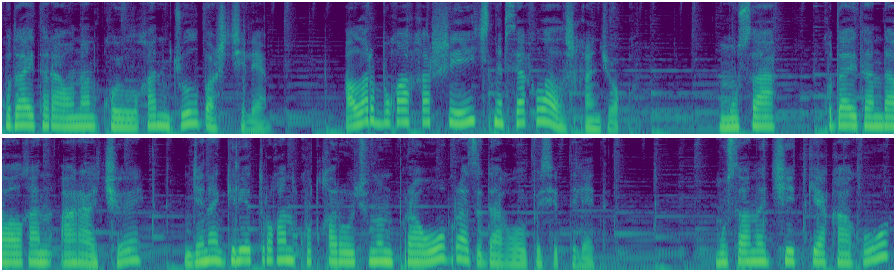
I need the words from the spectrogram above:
кудай тарабынан коюлган жол башчы эле алар буга каршы эч нерсе кыла алышкан жок. Муса кудай тандап алган арачы жана келе турган куткаруучунун прообразы дагы болуп эсептелет. Мусаны четке кагуу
